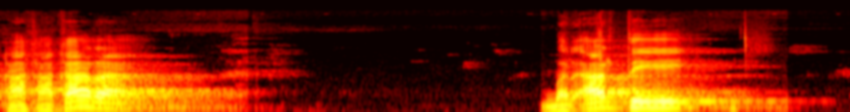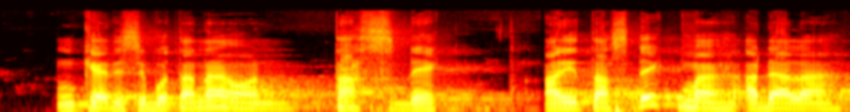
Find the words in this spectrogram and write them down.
Kakakara. Berarti engke disebut naon tasdek. Ali tasdek mah adalah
